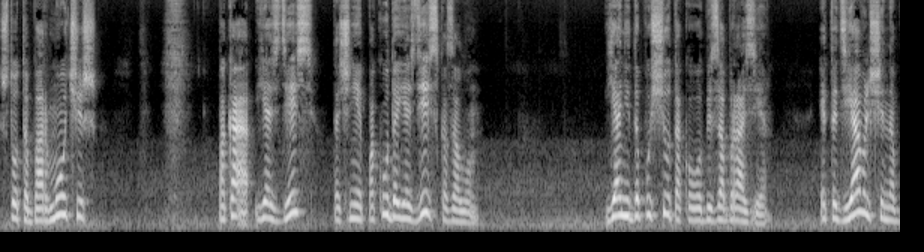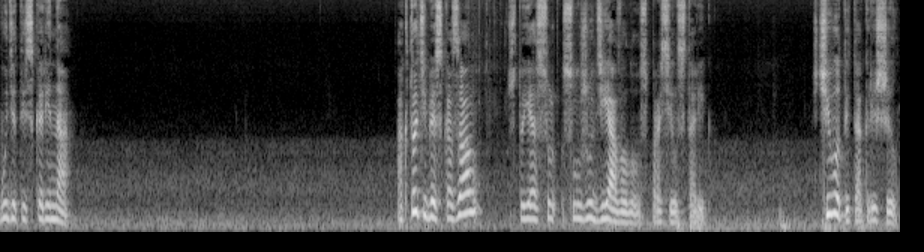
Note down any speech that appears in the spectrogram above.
что-то бормочешь. Пока я здесь, точнее, покуда я здесь, сказал он, я не допущу такого безобразия. Эта дьявольщина будет искорена. А кто тебе сказал, что я служу дьяволу? спросил старик. С чего ты так решил?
